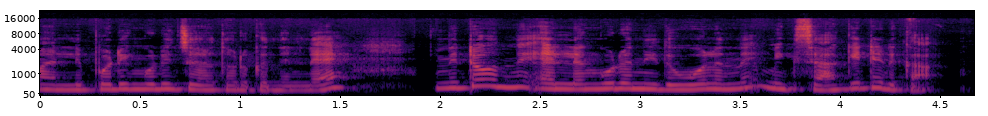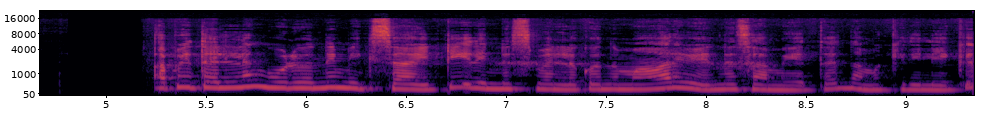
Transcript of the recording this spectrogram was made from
മല്ലിപ്പൊടിയും കൂടി ചേർത്ത് കൊടുക്കുന്നുണ്ട്. എന്നിട്ട് ഒന്ന് എല്ലാം കൂടി ഒന്ന് ഇതുപോലെ ഒന്ന് മിക്സ് ആക്കിയിട്ട് എടുക്കാം. അപ്പോൾ ഇതെല്ലാം കൂടി ഒന്ന് മിക്സ് ആയിട്ട് ഇതിന്റെ സ്മെല്ലൊക്കെ ഒന്ന് മാറി വരുന്ന സമയത്ത് നമുക്കിതിലേക്ക്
